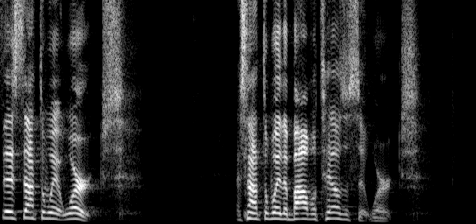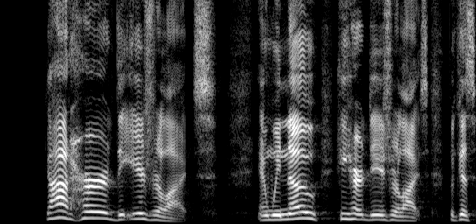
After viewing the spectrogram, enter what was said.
that's not the way it works. That's not the way the Bible tells us it works. God heard the Israelites. And we know he heard the Israelites because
